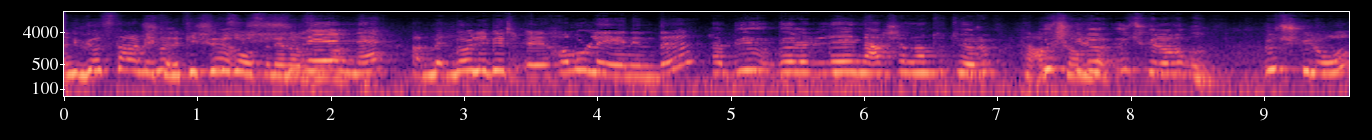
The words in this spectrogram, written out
Hani göstermek hani fikriniz olsun en şu azından. leğenle, Ha, me- böyle bir e, hamur leğeninde ha, büyük böyle bir leğenle akşamdan tutuyorum. Ha, 3 kilo, akşamdan. 3 kiloluk un. 3 kilo un.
